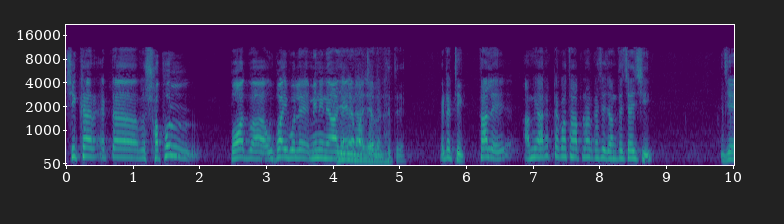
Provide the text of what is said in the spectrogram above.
শিক্ষার একটা সফল পথ বা উপায় বলে মেনে নেওয়া যায় না বাচ্চাদের ক্ষেত্রে। এটা ঠিক। তাহলে আমি আর একটা কথা আপনার কাছে জানতে চাইছি যে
